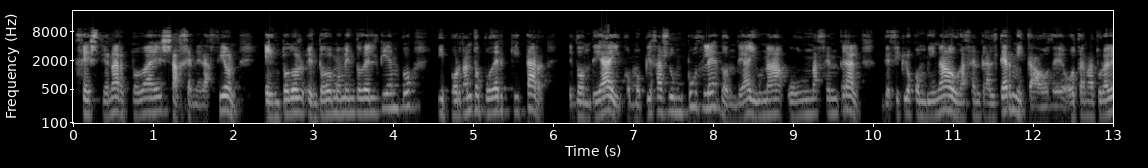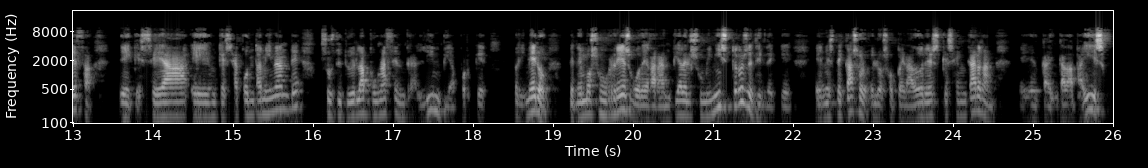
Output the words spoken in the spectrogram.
gestionar toda esa generación en todo, en todo momento del tiempo y, por tanto, poder quitar donde hay como piezas de un puzzle, donde hay una, central de ciclo combinado, una central térmica o de otra naturaleza eh, que, sea, eh, que sea contaminante, sustituirla por una central limpia, porque primero tenemos un riesgo de garantía del suministro, es decir, de que en este caso los operadores que se encargan eh, en cada país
